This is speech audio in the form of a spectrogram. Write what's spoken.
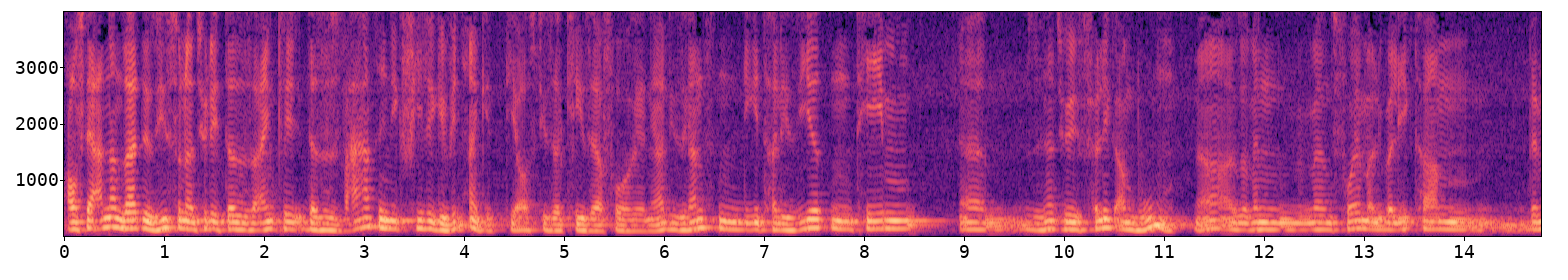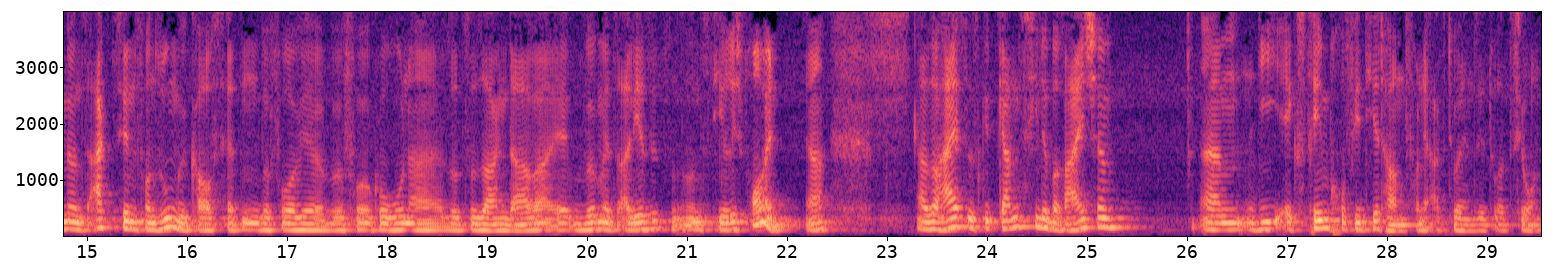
auf der anderen Seite siehst du natürlich, dass es eigentlich, dass es wahnsinnig viele Gewinner gibt, die aus dieser Krise hervorgehen. Ja, diese ganzen digitalisierten Themen äh, sind natürlich völlig am Boom. Ja, also wenn, wenn wir uns vorher mal überlegt haben, wenn wir uns Aktien von Zoom gekauft hätten, bevor wir, bevor Corona sozusagen da war, äh, würden wir jetzt alle hier sitzen und uns tierisch freuen. Ja, also heißt, es gibt ganz viele Bereiche, ähm, die extrem profitiert haben von der aktuellen Situation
